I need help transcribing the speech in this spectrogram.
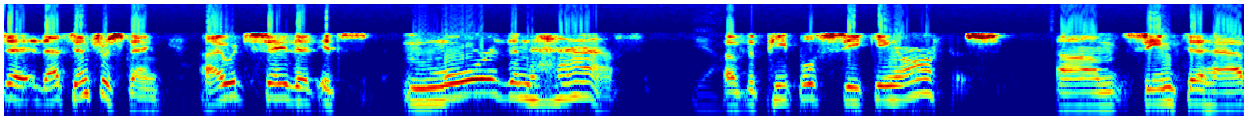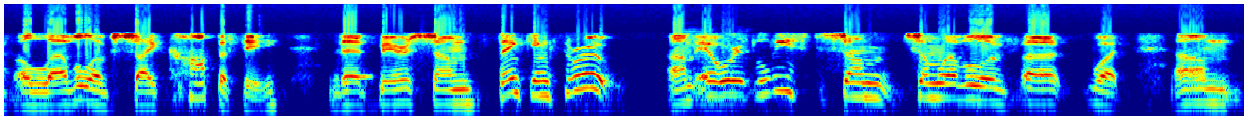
say that's interesting. I would say that it's more than half Yeah. of the people seeking office um, seem to have a level of psychopathy that bears some thinking through, um, or at least some some level of uh, what um,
